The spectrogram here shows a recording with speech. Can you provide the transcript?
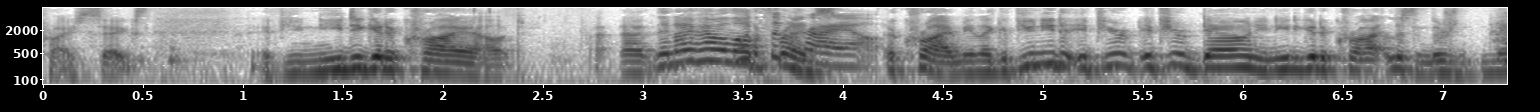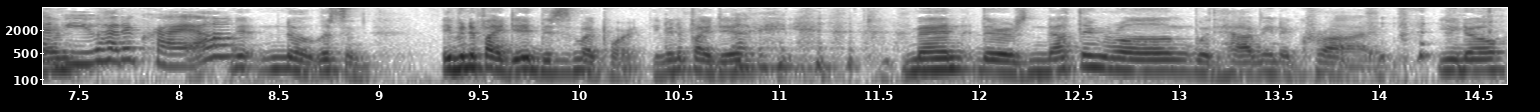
Christ's sakes, if you need to get a cry out, uh, and I have a lot What's of a friends. cry out? A cry. I mean, like if you need, to, if you're, if you're down, you need to get a cry. Listen, there's men. Have you had a cry out? No, listen. Even if I did, this is my point. Even if I did, Okay. men, there's nothing wrong with having a cry. You know,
